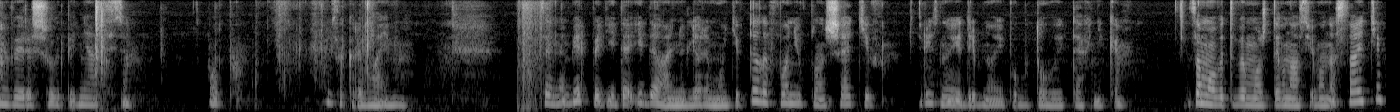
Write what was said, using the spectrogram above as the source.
не вирішили піднятися. Оп, і закриваємо. Цей набір підійде ідеально для ремонтів телефонів, планшетів, різної дрібної побутової техніки. Замовити ви можете в нас його на сайті.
